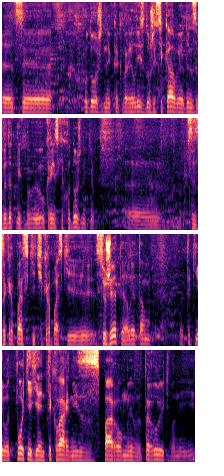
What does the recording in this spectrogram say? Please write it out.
е, це художник, аквареліст, дуже цікавий, один з видатних українських художників. Е, Це закарпатські чи карпатські сюжети, але там такі от потяги антикварні з парами парують вони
